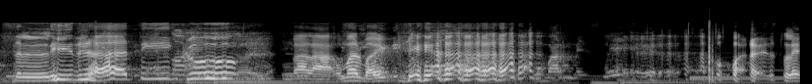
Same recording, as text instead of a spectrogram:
selir hatiku. Enggak lah, Umar baik. Umar Nestle. Umar Nestle.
